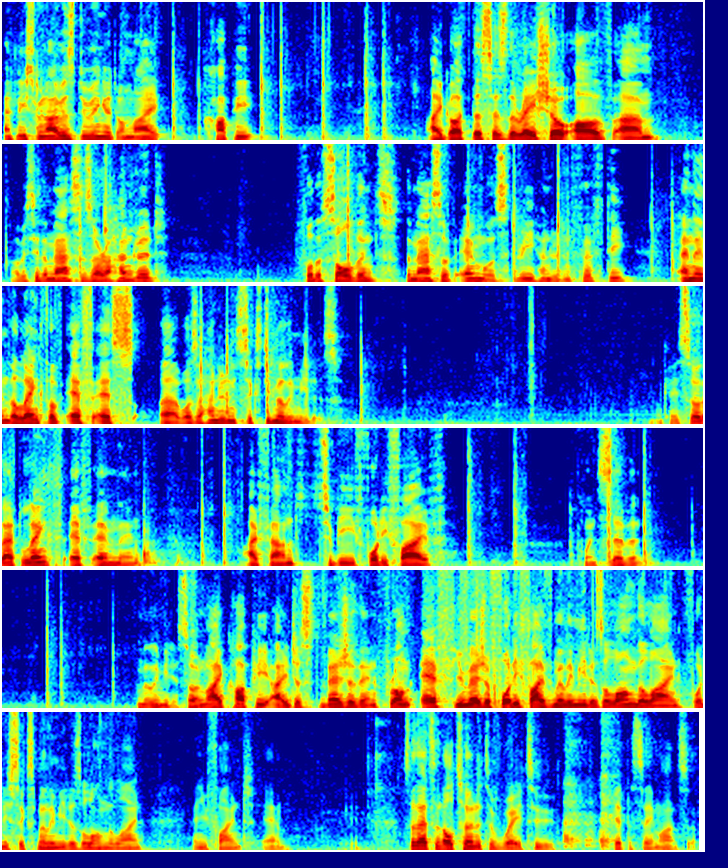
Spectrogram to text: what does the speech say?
at least when I was doing it on my copy, I got this as the ratio of, um, obviously the masses are 100. For the solvent, the mass of M was 350. And then the length of Fs uh, was 160 millimeters. Okay, so that length Fm then I found to be 45.7 millimeters. So in my copy, I just measure then from F, you measure 45 millimeters along the line, 46 millimeters along the line, and you find M. Okay. So that's an alternative way to get the same answer.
